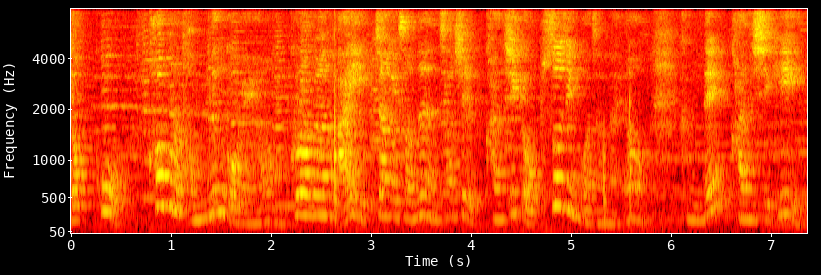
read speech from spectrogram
넣고 컵으로 덮는 거예요. 그러면 아이 입장에서는 사실 간식이 없어진 거잖아요. 근데 간식이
